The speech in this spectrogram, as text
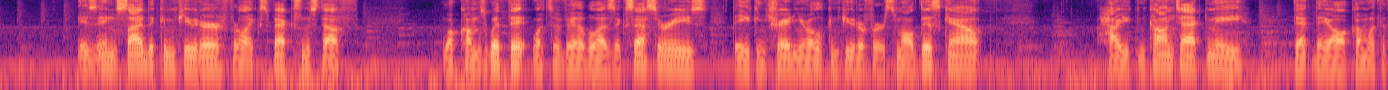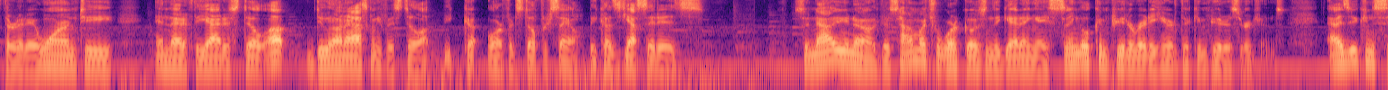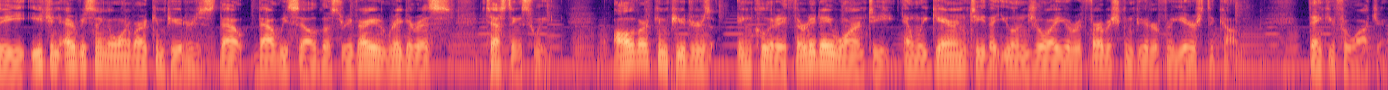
is inside the computer for like specs and stuff, what comes with it, what's available as accessories, that you can trade in your old computer for a small discount, how you can contact me, that they all come with a 30 day warranty, and that if the ad is still up, do not ask me if it's still up or if it's still for sale, because yes, it is. So now you know just how much work goes into getting a single computer ready here at the Computer Surgeons. As you can see, each and every single one of our computers that, that we sell goes through a very rigorous testing suite. All of our computers include a 30-day warranty, and we guarantee that you'll enjoy your refurbished computer for years to come. Thank you for watching.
